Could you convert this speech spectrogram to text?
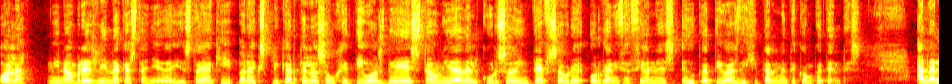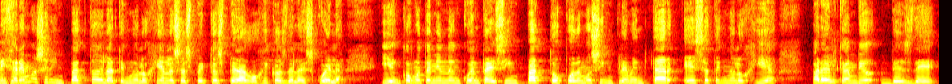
Hola, mi nombre es Linda Castañeda y estoy aquí para explicarte los objetivos de esta unidad del curso de INTEF sobre organizaciones educativas digitalmente competentes. Analizaremos el impacto de la tecnología en los aspectos pedagógicos de la escuela y en cómo teniendo en cuenta ese impacto podemos implementar esa tecnología para el cambio desde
